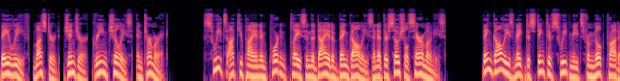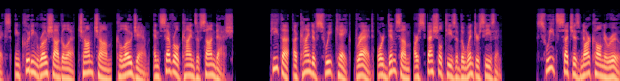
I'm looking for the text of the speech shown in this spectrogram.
bay leaf, mustard, ginger, green chilies, and turmeric. Sweets occupy an important place in the diet of Bengalis and at their social ceremonies. Bengalis make distinctive sweetmeats from milk products, including roshogolla, chomchom, kalojam, and several kinds of sandesh. Pitha, a kind of sweet cake, bread, or dim sum, are specialties of the winter season. Sweets such as narkal naru,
